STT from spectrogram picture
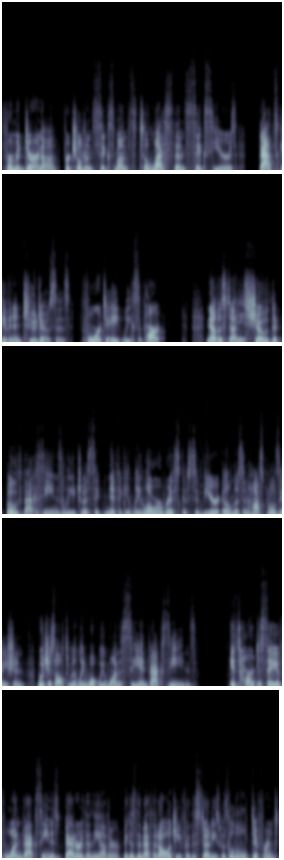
For Moderna, for children six months to less than six years, that's given in two doses, four to eight weeks apart. Now, the studies showed that both vaccines lead to a significantly lower risk of severe illness and hospitalization, which is ultimately what we want to see in vaccines. It's hard to say if one vaccine is better than the other because the methodology for the studies was a little different,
